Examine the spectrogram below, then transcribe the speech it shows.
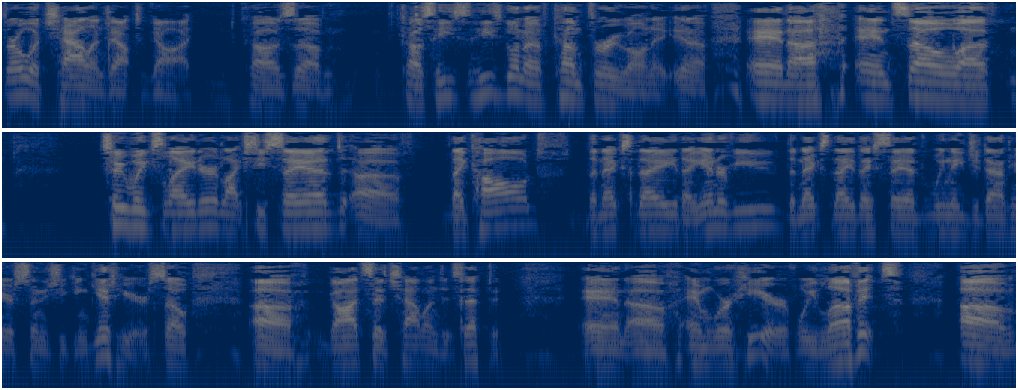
throw a challenge out to God because um, because he's he's going to come through on it, you know. And uh, and so uh, two weeks later, like she said, uh, they called. The next day they interviewed. The next day they said, "We need you down here as soon as you can get here." So uh, God said, "Challenge accepted," and uh, and we're here. We love it. Um,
